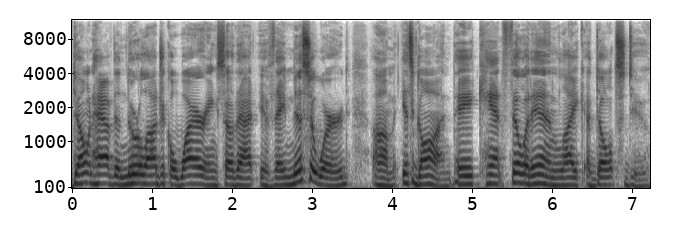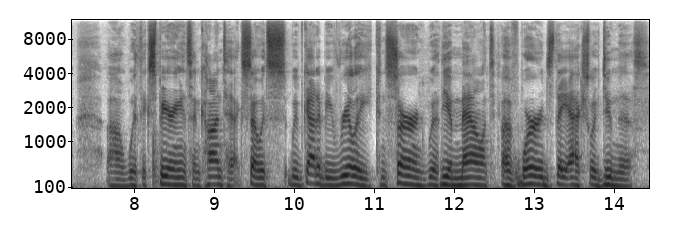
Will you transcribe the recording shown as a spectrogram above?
don't have the neurological wiring so that if they miss a word, um, it's gone. They can't fill it in like adults do. Uh, with experience and context. So it's, we've got to be really concerned with the amount of words they actually do miss.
